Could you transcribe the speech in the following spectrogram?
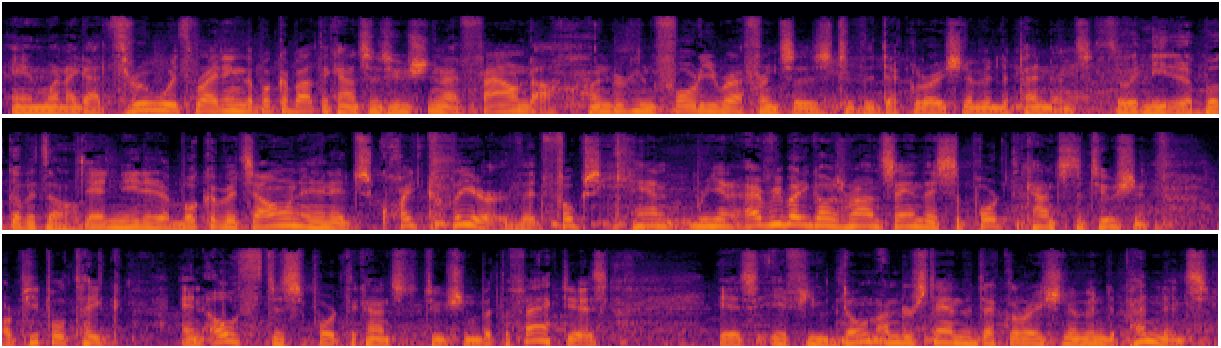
and when I got through with writing the book about the Constitution, I found 140 references to the Declaration of Independence. So it needed a book of its own. It needed a book of its own, and it's quite clear that folks can't. You know, everybody goes around saying they support the Constitution, or people take an oath to support the Constitution. But the fact is, is if you don't understand the Declaration of Independence.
